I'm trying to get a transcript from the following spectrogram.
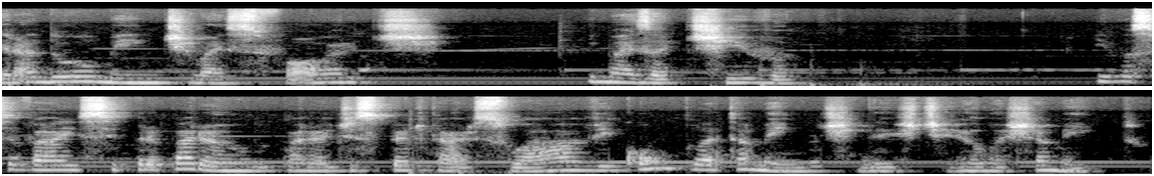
gradualmente mais forte e mais ativa. E você vai se preparando para despertar suave completamente deste relaxamento.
